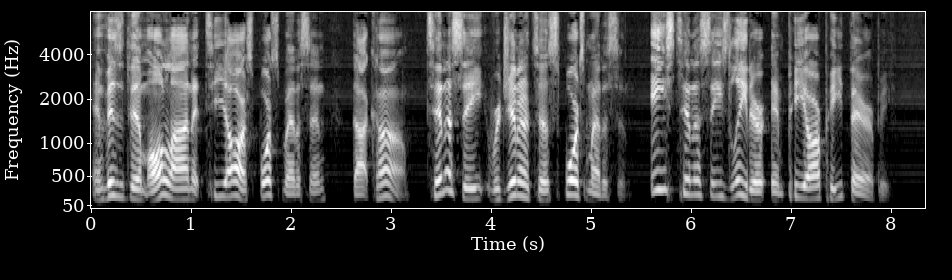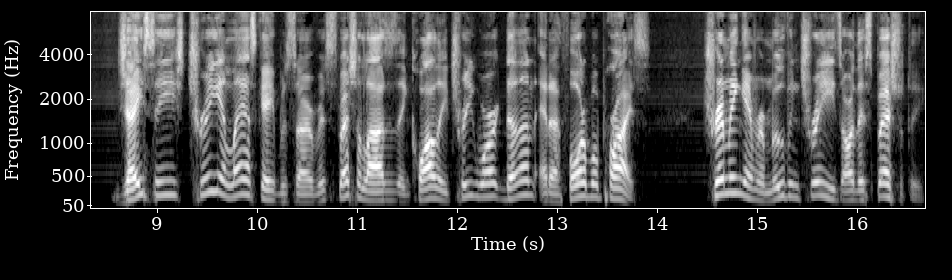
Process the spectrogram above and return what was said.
and visit them online at trsportsmedicine.com. Tennessee Regenerative Sports Medicine, East Tennessee's leader in PRP therapy. JC's Tree and Landscaping Service specializes in quality tree work done at an affordable price. Trimming and removing trees are their specialty.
